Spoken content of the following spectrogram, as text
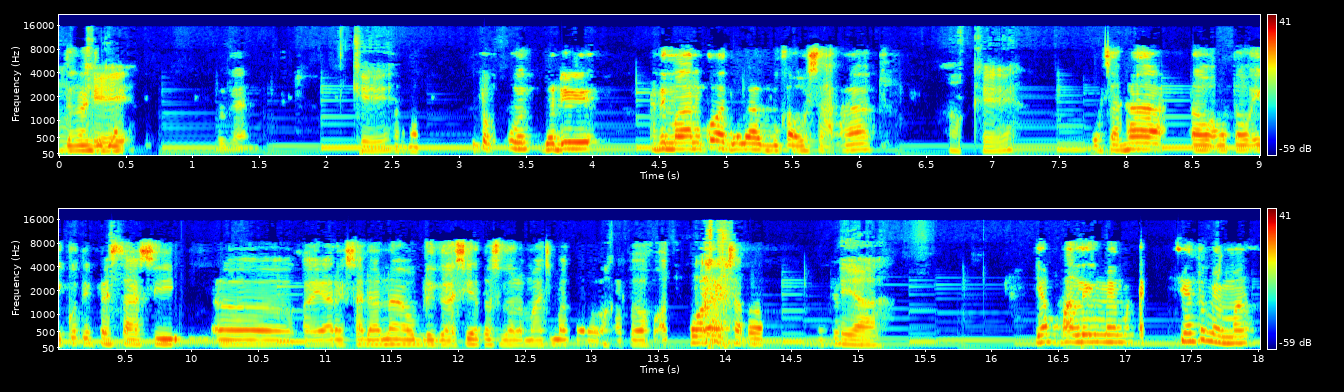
dengan okay. gitu kan. Oke. Okay. Untuk jadi pertimbanganku adalah buka usaha. Oke. Okay usaha atau atau ikut investasi uh, kayak reksadana, obligasi atau segala macam atau atau, atau forex atau Iya. Yang paling memang efisien itu memang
